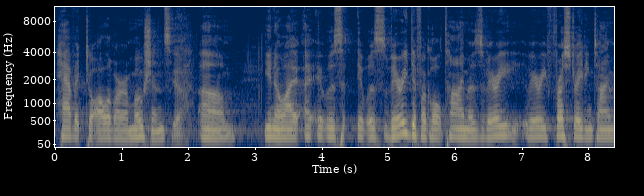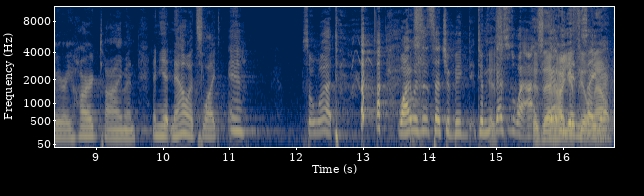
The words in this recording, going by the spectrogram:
havoc to all of our emotions. Yeah. Um, you know, I, I it was it was very difficult time. It was very very frustrating time, very hard time, and and yet now it's like, eh, so what? why was it such a big to me? Is- that's why I, is that how you didn't feel say now? That.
